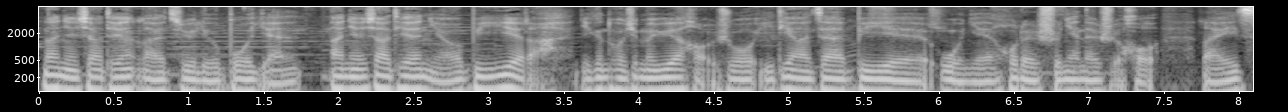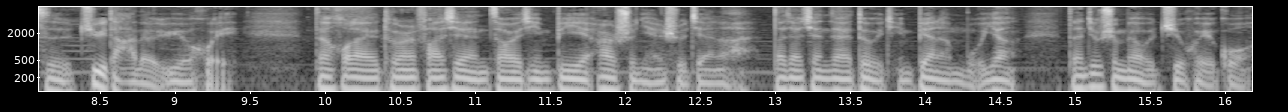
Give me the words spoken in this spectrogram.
那年夏天来自于刘波言。那年夏天你要毕业了，你跟同学们约好说，一定要在毕业五年或者十年的时候来一次巨大的约会。但后来突然发现，早已经毕业二十年时间了，大家现在都已经变了模样，但就是没有聚会过。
